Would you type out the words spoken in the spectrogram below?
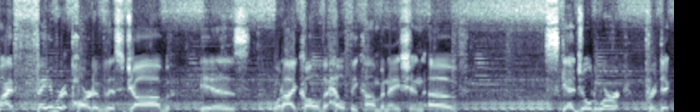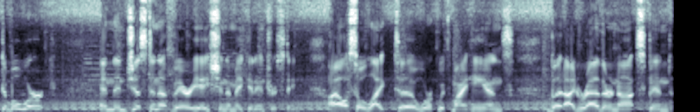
My favorite part of this job is what I call the healthy combination of scheduled work, predictable work, and then just enough variation to make it interesting. I also like to work with my hands, but I'd rather not spend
